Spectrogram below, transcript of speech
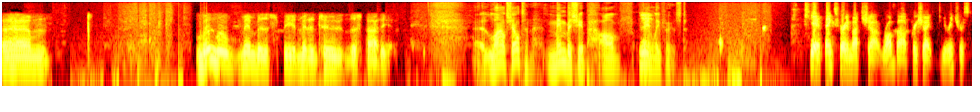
um, when will members be admitted to this party? Uh, Lyle Shelton, membership of Family yeah. First. Yeah, thanks very much, uh, Rob. I uh, appreciate your interest.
